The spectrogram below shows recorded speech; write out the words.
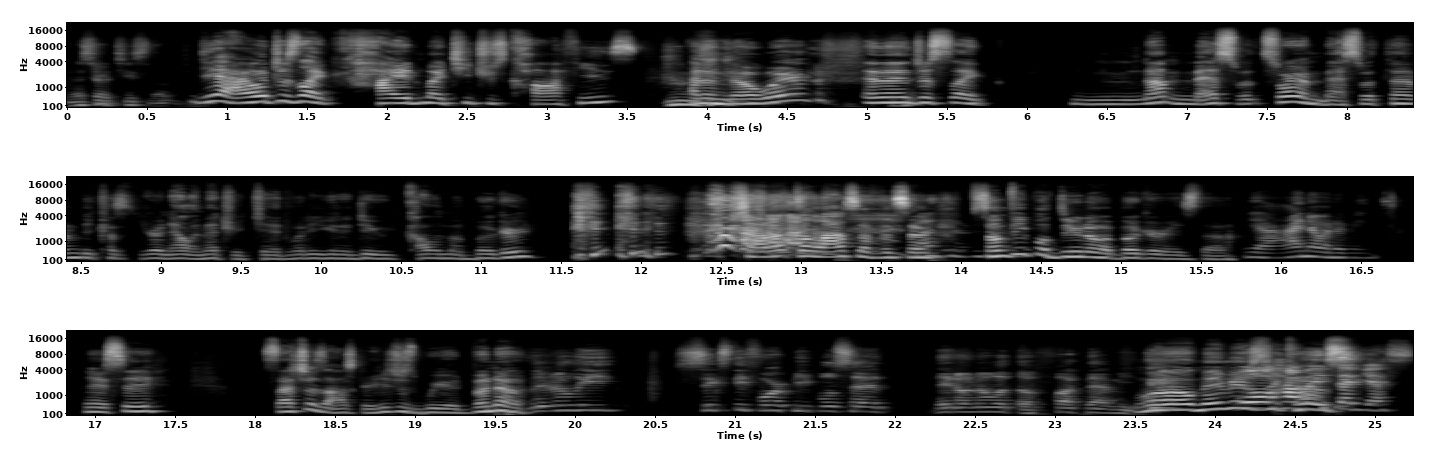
Mr. Ortiz loved you. yeah, I would just like hide my teacher's coffees. out of nowhere and then just like not mess with sort of mess with them because you're an elementary kid what are you gonna do call them a booger shout out to last Last episode. some people do know what booger is though Yeah, I know what it means. you see so that's just oscar he's just weird but no Literally, 64 people said they don't know what the fuck that means. well maybe it's Well, how many said yes?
